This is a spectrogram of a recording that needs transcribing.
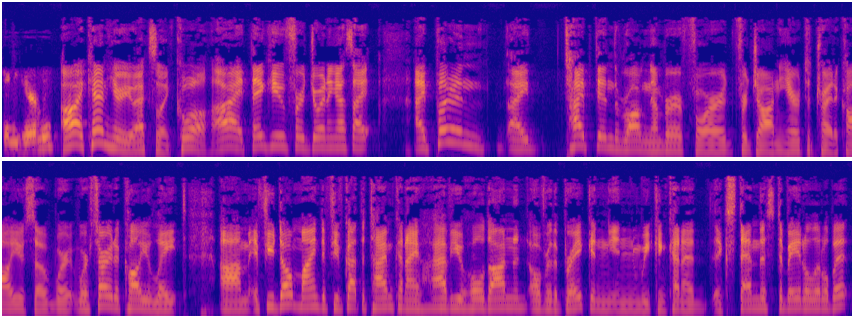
Can you hear me? Oh, I can hear you. Excellent. Cool. All right. Thank you for joining us. I I put in I typed in the wrong number for for John here to try to call you. So we're we're sorry to call you late. Um, if you don't mind, if you've got the time, can I have you hold on over the break and, and we can kind of extend this debate a little bit?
